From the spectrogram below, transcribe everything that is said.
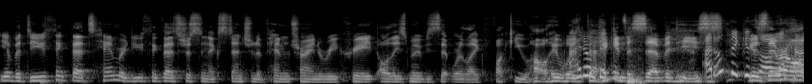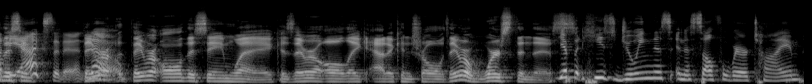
Yeah, but do you think that's him, or do you think that's just an extension of him trying to recreate all these movies that were like "fuck you Hollywood" back think in the seventies? I don't think it's all a happy accident, They no. were they were all the same way because they were all like out of control. They were worse than this. Yeah, but he's doing this in a self-aware time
